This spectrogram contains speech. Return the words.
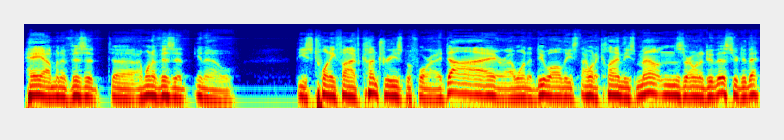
hey, I'm going to visit, uh, I want to visit, you know, these 25 countries before I die, or I want to do all these, I want to climb these mountains, or I want to do this or do that.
